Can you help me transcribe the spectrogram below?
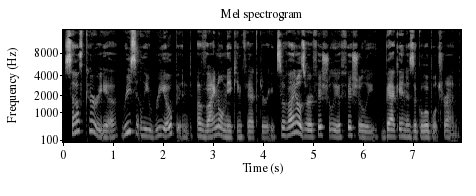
South Korea recently reopened a vinyl making factory, so vinyls are officially, officially back in as a global trend.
